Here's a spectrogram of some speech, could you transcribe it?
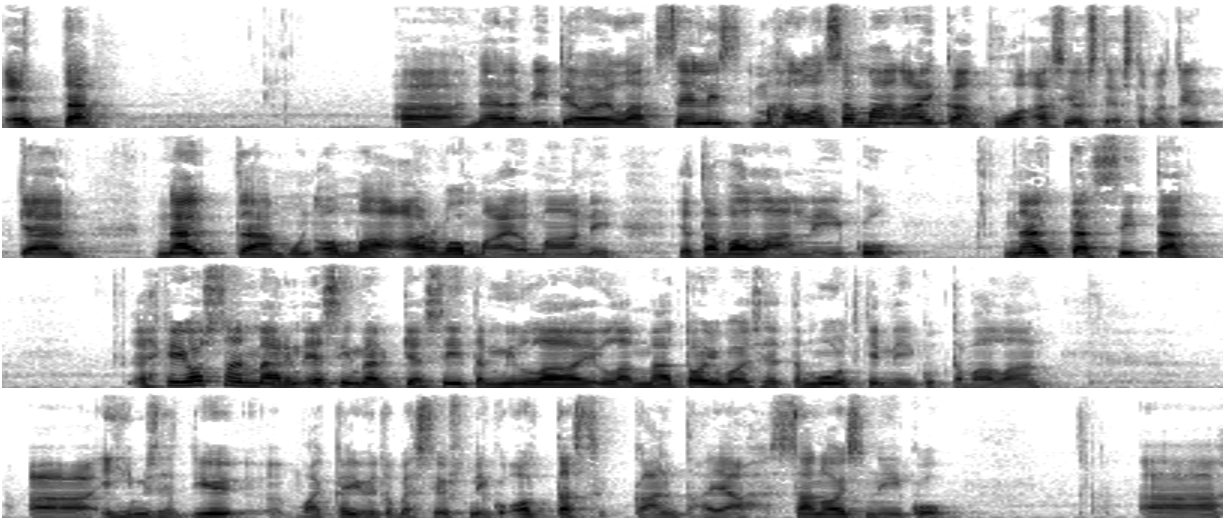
että uh, näillä videoilla. Sen lisäksi mä haluan samaan aikaan puhua asioista, joista mä tykkään, näyttää mun omaa arvomaailmaani ja tavallaan niin kuin, näyttää sitä, ehkä jossain määrin esimerkkiä siitä, millä mä toivoisin, että muutkin niin kuin, tavallaan uh, ihmiset vaikka YouTubessa just niin kuin, ottais kantaa ja sanois niin kuin, uh,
